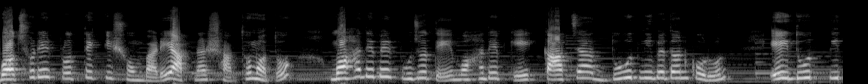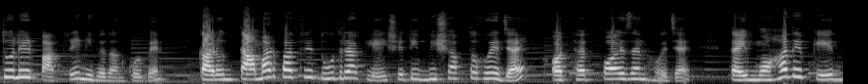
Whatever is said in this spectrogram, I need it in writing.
বছরের প্রত্যেকটি সোমবারে আপনার সাধ্যমতো মহাদেবের পুজোতে মহাদেবকে কাঁচা দুধ নিবেদন করুন। এই দুধ পিতলের পাত্রে নিবেদন করবেন। কারণ তামার পাত্রে দুধ রাখলে সেটি বিষাক্ত হয়ে যায়, অর্থাৎ পয়জন হয়ে যায়। তাই মহাদেবকে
